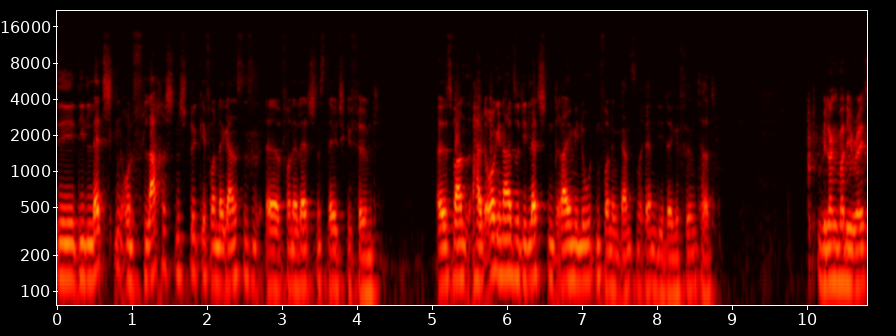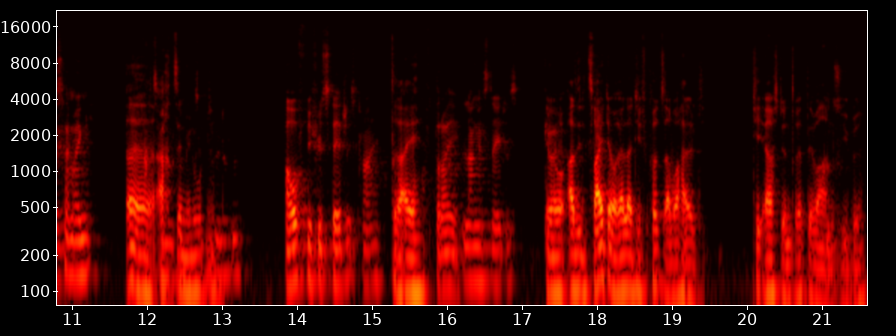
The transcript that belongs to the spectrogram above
die, die letzten und flachesten Stücke von der ganzen, äh, von der letzten Stage gefilmt. Also es waren halt original so die letzten drei Minuten von dem ganzen Rennen, die der gefilmt hat. Wie lang war die Racetime eigentlich? Äh, 18 Minuten. Auf wie viele Stages? Drei Drei. Drei. lange Stages. Genau. Also die zweite war relativ kurz, aber halt die erste und dritte waren übel.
